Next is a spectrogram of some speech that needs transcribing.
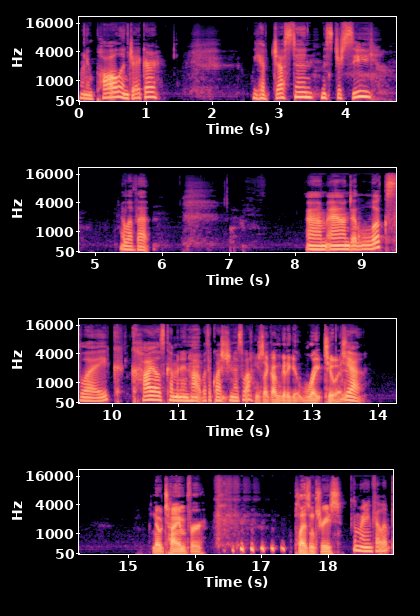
Morning, Paul and Jagger. We have Justin, Mr. C. I love that. Um, and it looks like Kyle's coming in hot with a question as well. He's like, I'm going to get right to it. Yeah. No time for pleasantries. Good morning, Philip.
